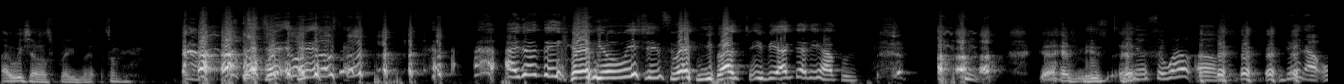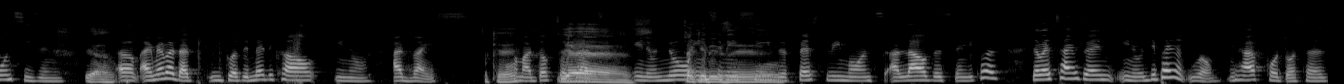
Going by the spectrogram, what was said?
I wish I was pregnant. Sorry. I don't think your, your wish is when you actually, if it actually happens. Go ahead, please. You know, so well, um, during our own season, yeah. um, I remember that it was a medical, you know, advice Okay. from our doctor that you know no Take intimacy the first three months allow this thing because there were times when you know depending well we have four daughters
